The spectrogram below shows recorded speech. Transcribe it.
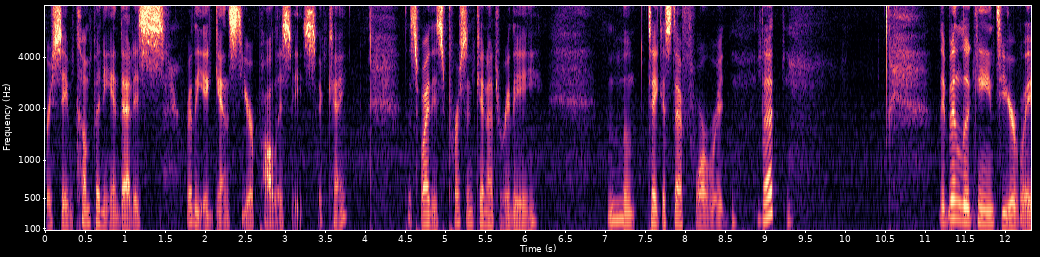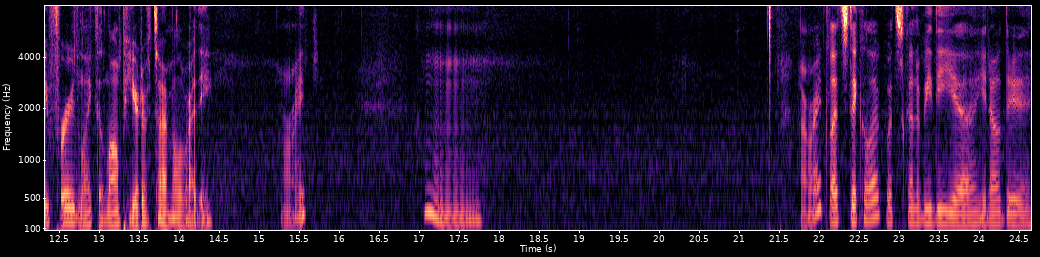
or same company and that is really against your policies okay? That's why this person cannot really take a step forward. But they've been looking into your way for like a long period of time already. All right hmm. All right let's take a look what's to be the uh, you know the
